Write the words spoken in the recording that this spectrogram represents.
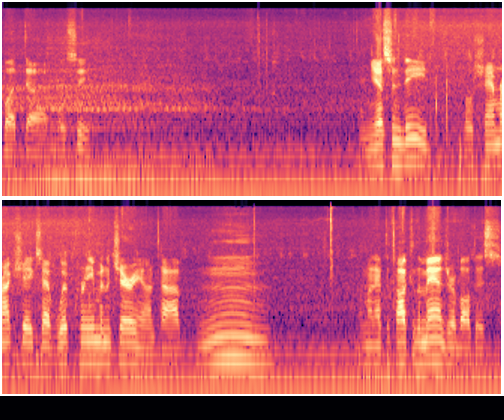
but uh, we'll see. And yes, indeed, those Shamrock Shakes have whipped cream and a cherry on top. Mmm. I might have to talk to the manager about this.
